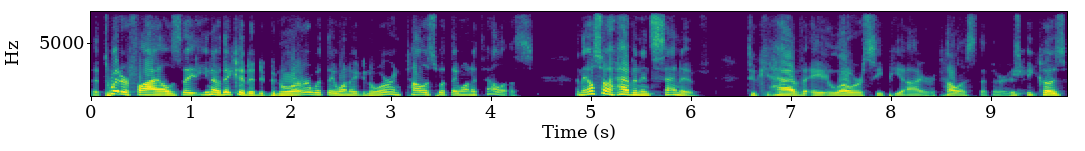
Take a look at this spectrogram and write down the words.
the Twitter files. They, you know, they could ignore what they want to ignore and tell us what they want to tell us. And they also have an incentive to have a lower CPI or tell us that there is because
